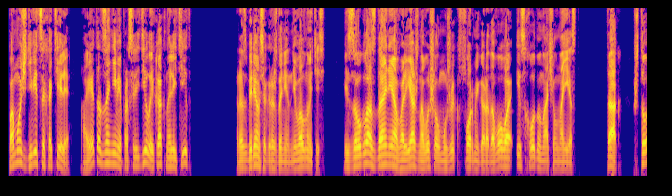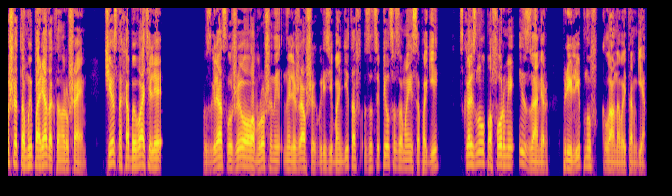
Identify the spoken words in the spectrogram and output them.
помочь девице хотели, а этот за ними проследил и как налетит!» «Разберемся, гражданин, не волнуйтесь!» Из-за угла здания вальяжно вышел мужик в форме городового и сходу начал наезд. Так, что ж это мы порядок-то нарушаем? Честных обывателей... Взгляд служивого, брошенный на лежавших в грязи бандитов, зацепился за мои сапоги, скользнул по форме и замер, прилипнув к клановой тамге.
